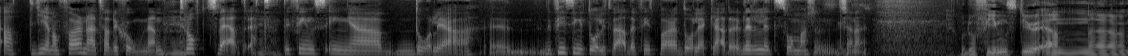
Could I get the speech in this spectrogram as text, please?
att genomföra den här traditionen trots vädret. Det finns inga dåliga, eh, det finns inget dåligt väder, det finns bara dåliga kläder. Det är lite så man känner. Och då finns det ju en eh,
